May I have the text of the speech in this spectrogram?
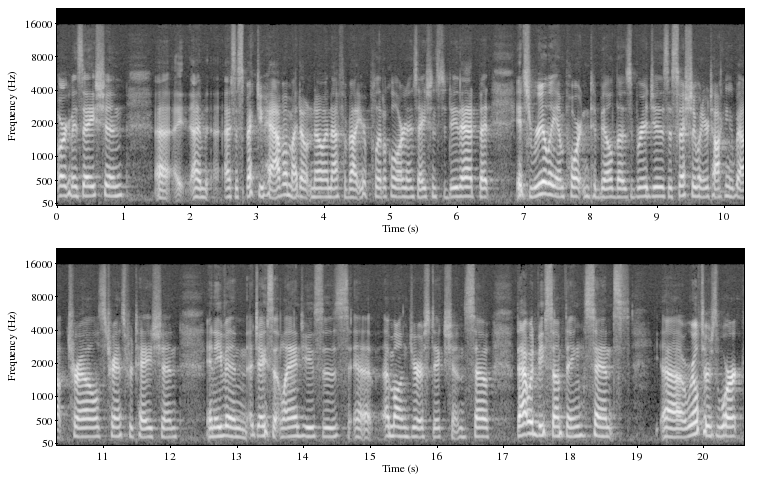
organization uh, I, I, suspect you have them. I don't know enough about your political organizations to do that, but it's really important to build those bridges, especially when you're talking about trails, transportation, and even adjacent land uses uh, among jurisdictions. So that would be something since uh, realtors work,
